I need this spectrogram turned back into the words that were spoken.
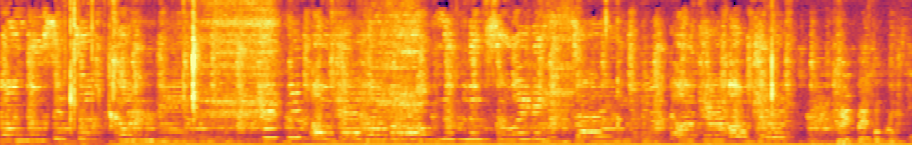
ลองดูสิจ๊ะคนดีทรีทเมนต์โอเคฮะผมนุ่มลื่นสวยได้มั่นใจโอเคโอเคทรีทเมนต์บำรุงผ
